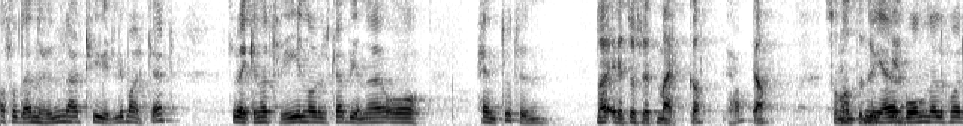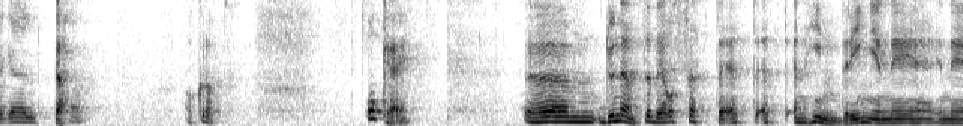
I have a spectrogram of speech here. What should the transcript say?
Altså den hunden er tydelig markert. Så det er ikke noe tvil når du skal begynne å hente ut hunden. Nei, rett og slett merka. Ja. Sånn at Enten du i bånd eller farge. Eller, Ja. Akkurat. Ok. Ehm, Du nevnte det å sette et, et, en hindring inn i, inn i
